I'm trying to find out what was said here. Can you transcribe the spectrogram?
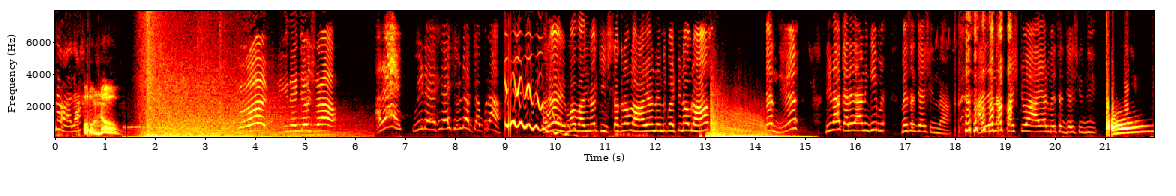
Oh no! ఇన్స్టాగ్రామ్లో ఎందుకు పెట్టినవురా నేను ఆ కరదానికి మెసేజ్ చేసిందా? ఫస్ట్ ఆయాన్ మెసేజ్ చేసింది. Oh.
